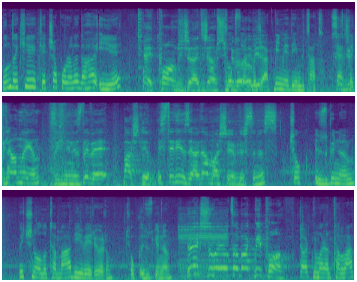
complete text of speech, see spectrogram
Bundaki ketçap oranı daha iyi. Evet, puan rica edeceğim şimdi Çok zor böyle bir. olacak. Bilmediğim bir tat. Siz Gerçekten. bir planlayın zihninizde ve başlayalım. İstediğiniz yerden başlayabilirsiniz. Çok üzgünüm. 3 nolu tabağa 1 veriyorum. Çok üzgünüm. 3 numaralı tabak 1 puan. 4 numaralı tabak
